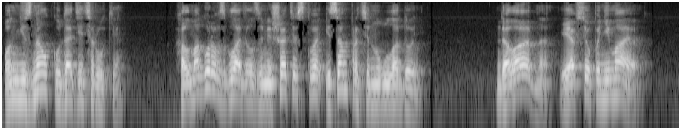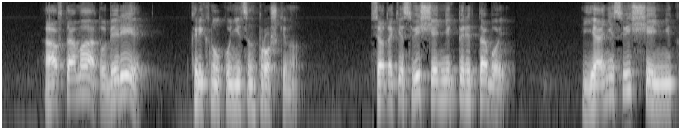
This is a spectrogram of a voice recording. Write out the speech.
Он не знал, куда деть руки. Холмогоров сгладил замешательство и сам протянул ладонь. «Да ладно, я все понимаю». «Автомат убери!» – крикнул Куницын Прошкину. «Все-таки священник перед тобой». «Я не священник».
